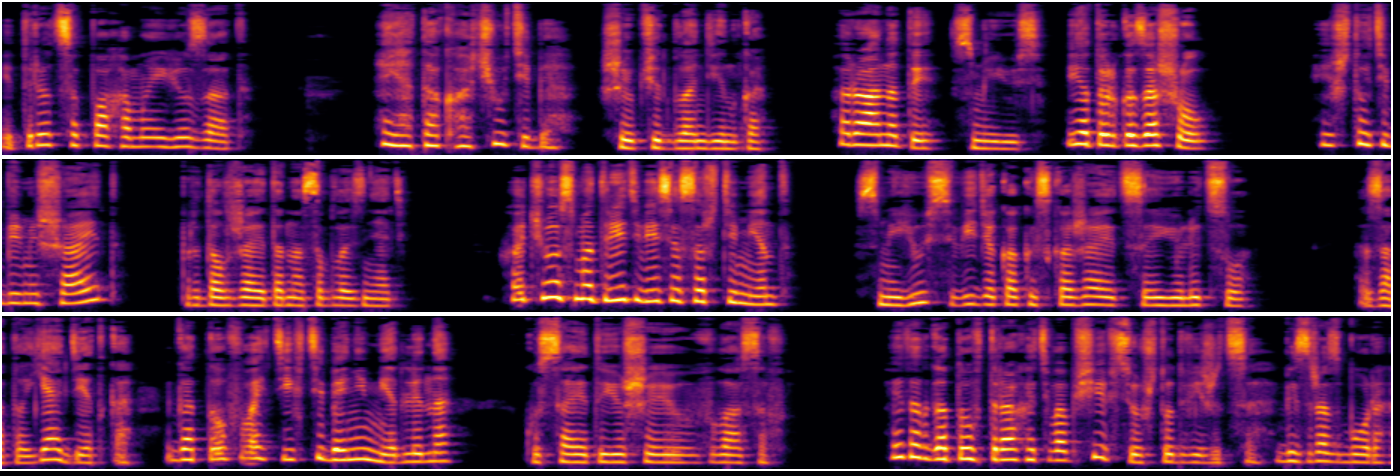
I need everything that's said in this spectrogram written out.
и трется пахом ее зад. «Я так хочу тебя», — шепчет блондинка. «Рано ты», — смеюсь. «Я только зашел». «И что тебе мешает?» — продолжает она соблазнять. Хочу осмотреть весь ассортимент. Смеюсь, видя, как искажается ее лицо. Зато я, детка, готов войти в тебя немедленно, кусает ее шею Власов. Этот готов трахать вообще все, что движется, без разбора.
